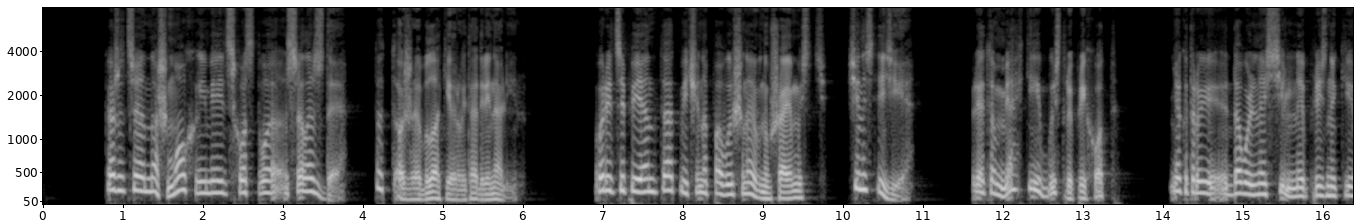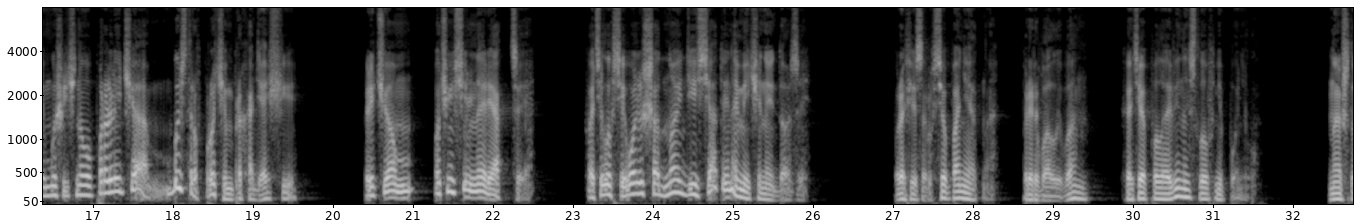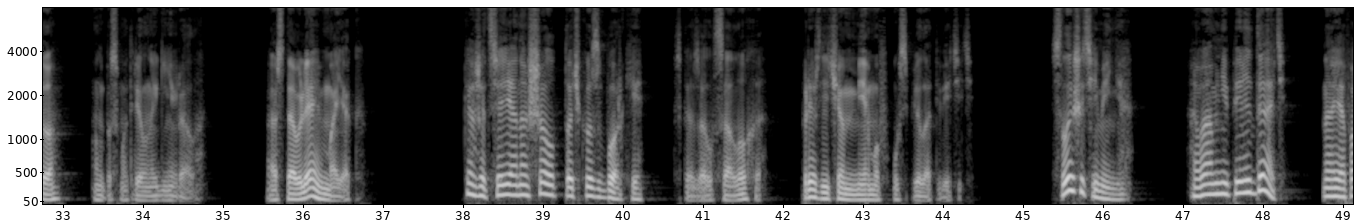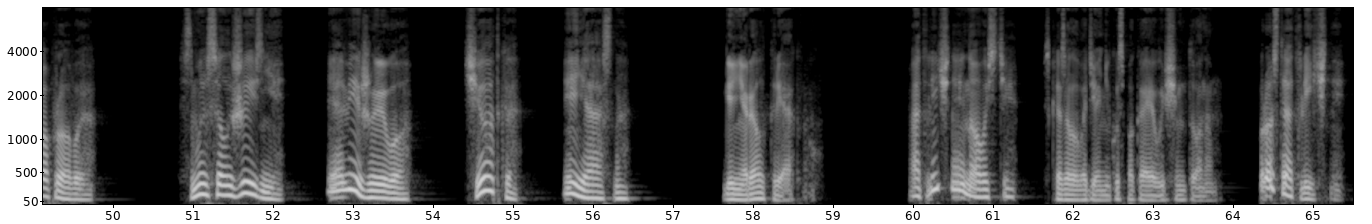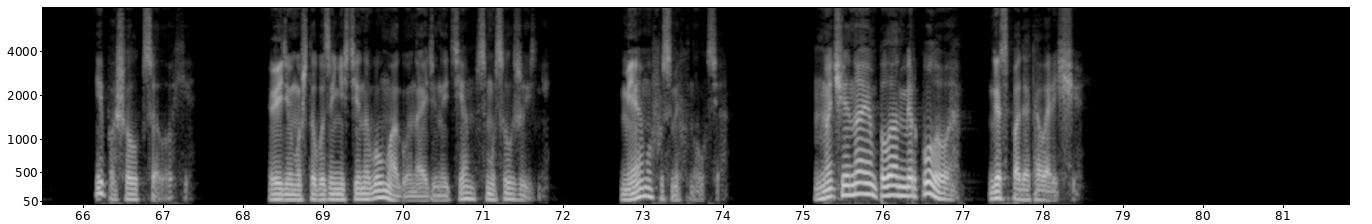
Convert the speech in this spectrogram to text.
«Кажется, наш мох имеет сходство с ЛСД. Тот тоже блокирует адреналин. У реципиента отмечена повышенная внушаемость, синестезия. При этом мягкий и быстрый приход. Некоторые довольно сильные признаки мышечного паралича, быстро, впрочем, проходящие. Причем очень сильная реакция. Хватило всего лишь одной десятой намеченной дозы. — Профессор, все понятно, — прервал Иван, хотя половины слов не понял. — Ну что? — он посмотрел на генерала. — Оставляем маяк? — Кажется, я нашел точку сборки, — сказал Солоха прежде чем Мемов успел ответить. «Слышите меня? Вам не передать, но я попробую. Смысл жизни Я вижу его. Четко и ясно. Генерал крякнул. «Отличные новости», — сказал водяник успокаивающим тоном. «Просто отличные». И пошел к Солохе. Видимо, чтобы занести на бумагу найденный тем смысл жизни. Мемов усмехнулся. «Начинаем план Меркулова, господа товарищи».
